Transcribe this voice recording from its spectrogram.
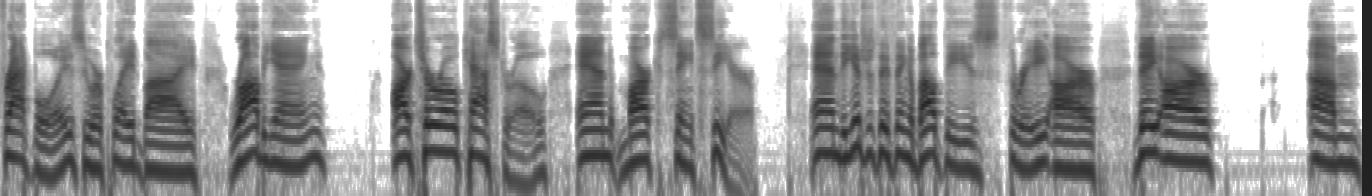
frat boys who are played by Rob Yang, Arturo Castro, and Mark St. Cyr. And the interesting thing about these three are they are um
